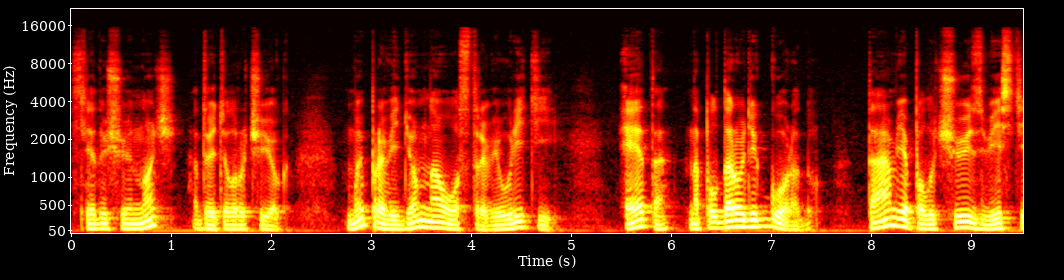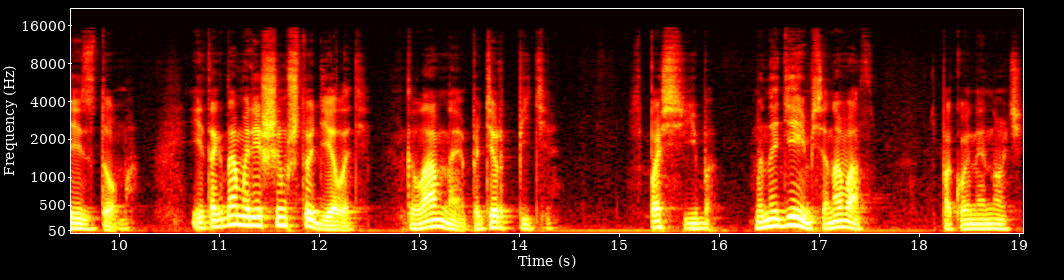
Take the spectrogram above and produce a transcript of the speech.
Следующую ночь, ответил ручеек, мы проведем на острове Урити. Это на полдороге к городу. Там я получу известие из дома. И тогда мы решим, что делать. Главное, потерпите. Спасибо. Мы надеемся на вас. Спокойной ночи.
